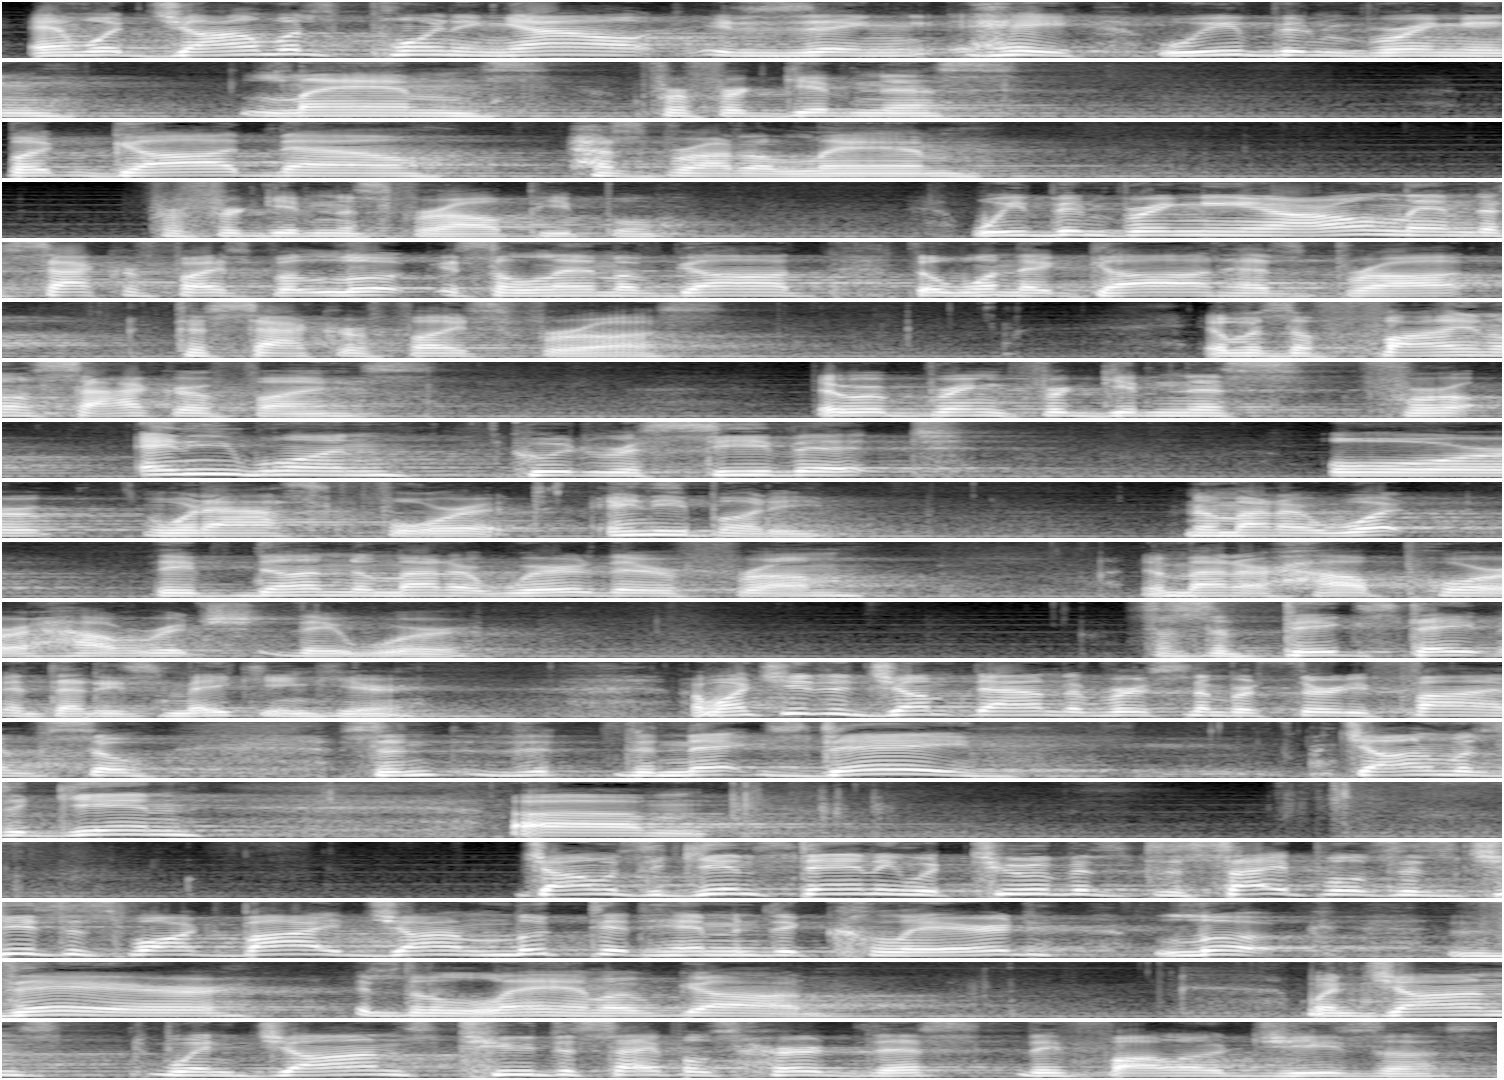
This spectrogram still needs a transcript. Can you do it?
And what John was pointing out is saying, hey, we've been bringing lambs for forgiveness, but God now has brought a lamb for forgiveness for all people. We've been bringing our own lamb to sacrifice, but look, it's the Lamb of God, the one that God has brought to sacrifice for us. It was a final sacrifice that would bring forgiveness for anyone who would receive it or would ask for it. Anybody, no matter what they've done, no matter where they're from, no matter how poor or how rich they were. So it's a big statement that he's making here. I want you to jump down to verse number 35. So, so the, the next day, John was again. Um, John was again standing with two of his disciples. As Jesus walked by, John looked at him and declared, Look, there is the Lamb of God. When John's, when John's two disciples heard this, they followed Jesus.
